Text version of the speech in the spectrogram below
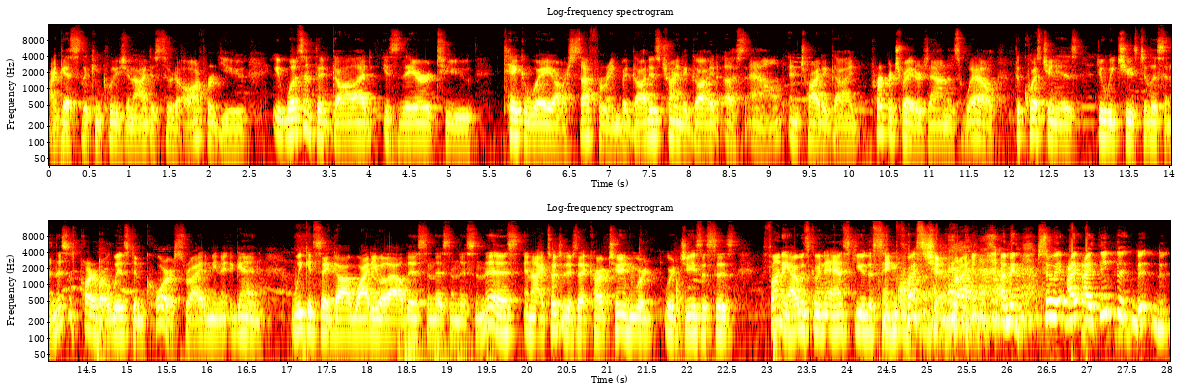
i guess the conclusion i just sort of offered you it wasn't that god is there to take away our suffering but god is trying to guide us out and try to guide perpetrators out as well. The question is do we choose to listen? And this is part of our wisdom course right? I mean again we could say god why do you allow this and this and this and this? And i told you there's that cartoon where, where jesus says funny i was going to ask you the same question right? I mean so I, I think that the, the,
